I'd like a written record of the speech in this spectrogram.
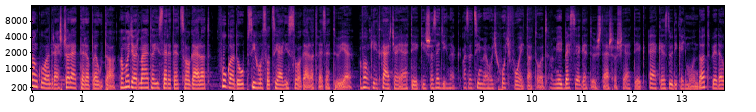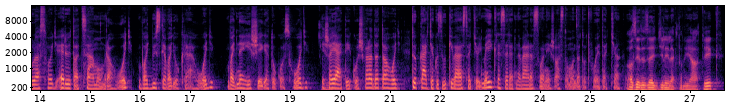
Frankó András családterapeuta, a Magyar Máltai Szeretett Szolgálat fogadó pszichoszociális szolgálat vezetője. Van két kártyajáték is, az egyiknek az a címe, hogy Hogy folytatod, ami egy beszélgetős társasjáték. Elkezdődik egy mondat, például az, hogy erőt ad számomra, hogy, vagy büszke vagyok rá, hogy, vagy nehézséget okoz, hogy, és a játékos feladata, hogy több kártya közül kiválaszthatja, hogy melyikre szeretne válaszolni, és azt a mondatot folytatja. Azért ez egy lélektani játék,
